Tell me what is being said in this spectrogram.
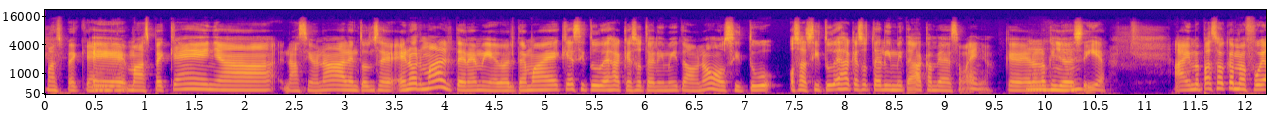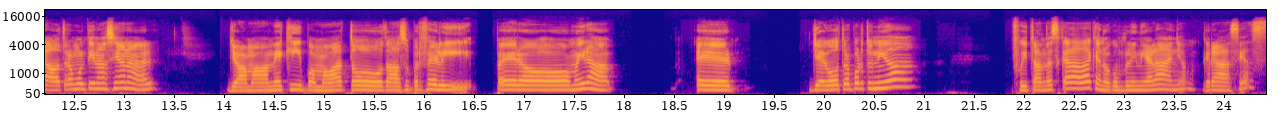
Más pequeño. eh, más pequeña, nacional. Entonces, es normal tener miedo. El tema es que si tú dejas que eso te limita o no. O si tú, o sea, si tú dejas que eso te limita a cambiar de sueño, que era lo que yo Ujú. Decía. Ahí me pasó que me fui a otra multinacional. Yo amaba a mi equipo, amaba todo, estaba súper feliz. Pero, mira, eh, llegó otra oportunidad. Fui tan descarada que no cumplí ni el año. Gracias.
